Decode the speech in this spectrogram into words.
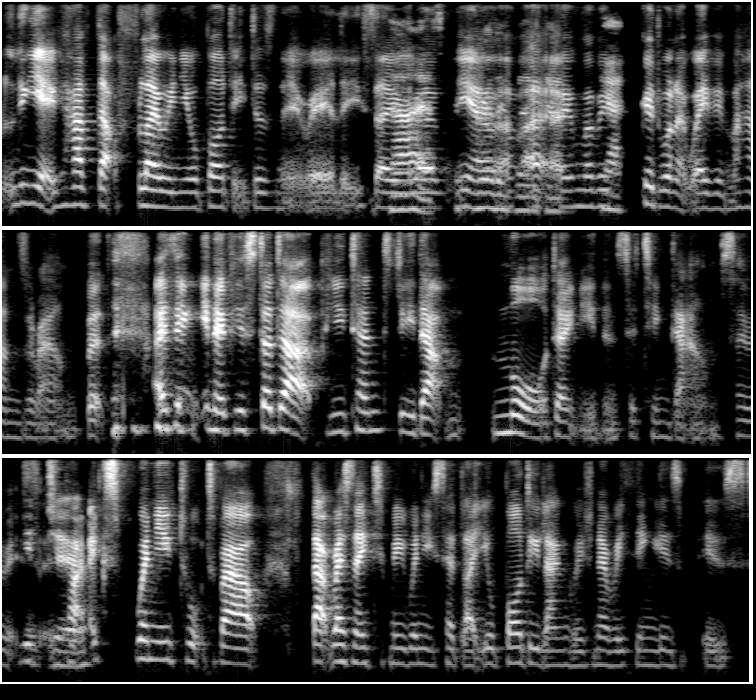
you know, have that flow in your body, doesn't it? Really. So um, yeah, really, really I, am a yeah. good one at waving my hands around. But I think you know, if you're stood up, you tend to do that more, don't you, than sitting down? So it's, it's like, when you talked about that resonated with me when you said like your body language and everything is is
